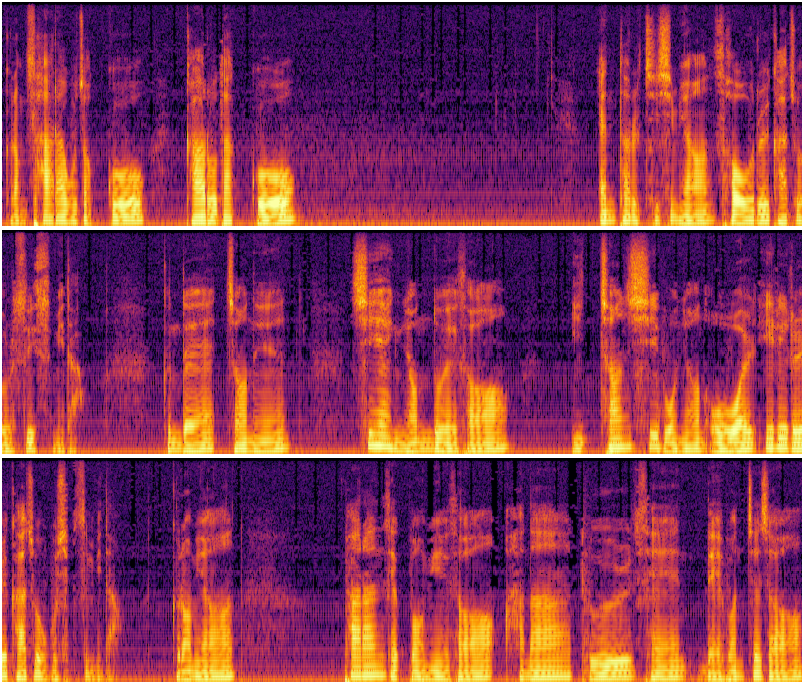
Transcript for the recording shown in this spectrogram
그럼 4라고 적고 가로 닫고 엔터를 치시면 서울을 가져올 수 있습니다. 근데 저는 시행 연도에서 2015년 5월 1일을 가져오고 싶습니다. 그러면 파란색 범위에서 하나, 둘, 셋, 네 번째죠.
